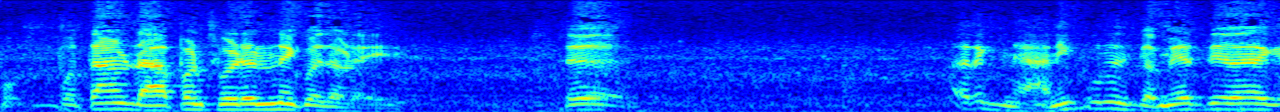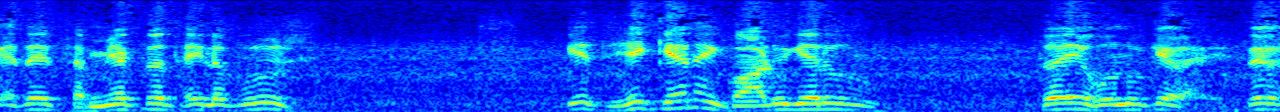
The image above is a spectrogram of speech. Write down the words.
પોતાનું ડાપણ છોડેલું નહીં કોઈ દડે. અરે જ્ઞાની પુરુષ ગમે તે સમ્યક તો થયેલો પુરુષ. એ જે કે ને ગોડું ગેલું તો એ હોનું કહેવાય.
